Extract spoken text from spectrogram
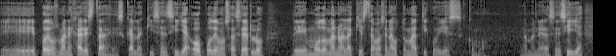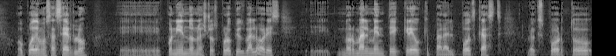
Eh, podemos manejar esta escala aquí sencilla o podemos hacerlo de modo manual. Aquí estamos en automático y es como la manera sencilla. O podemos hacerlo eh, poniendo nuestros propios valores. Eh, normalmente creo que para el podcast lo exporto,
